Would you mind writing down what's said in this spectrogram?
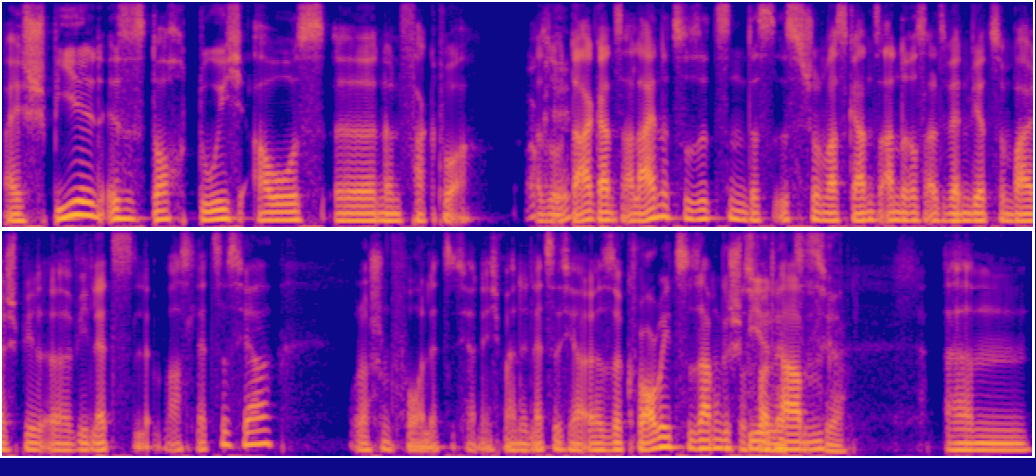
Bei Spielen ist es doch durchaus äh, ein Faktor. Also Okay. da ganz alleine zu sitzen, das ist schon was ganz anderes, als wenn wir zum Beispiel, äh, wie letzt, war es letztes Jahr? Oder schon vorletztes Jahr? Nee, ich meine letztes Jahr äh, The Quarry zusammen Das war gespielt letztes haben. Jahr. Ähm,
